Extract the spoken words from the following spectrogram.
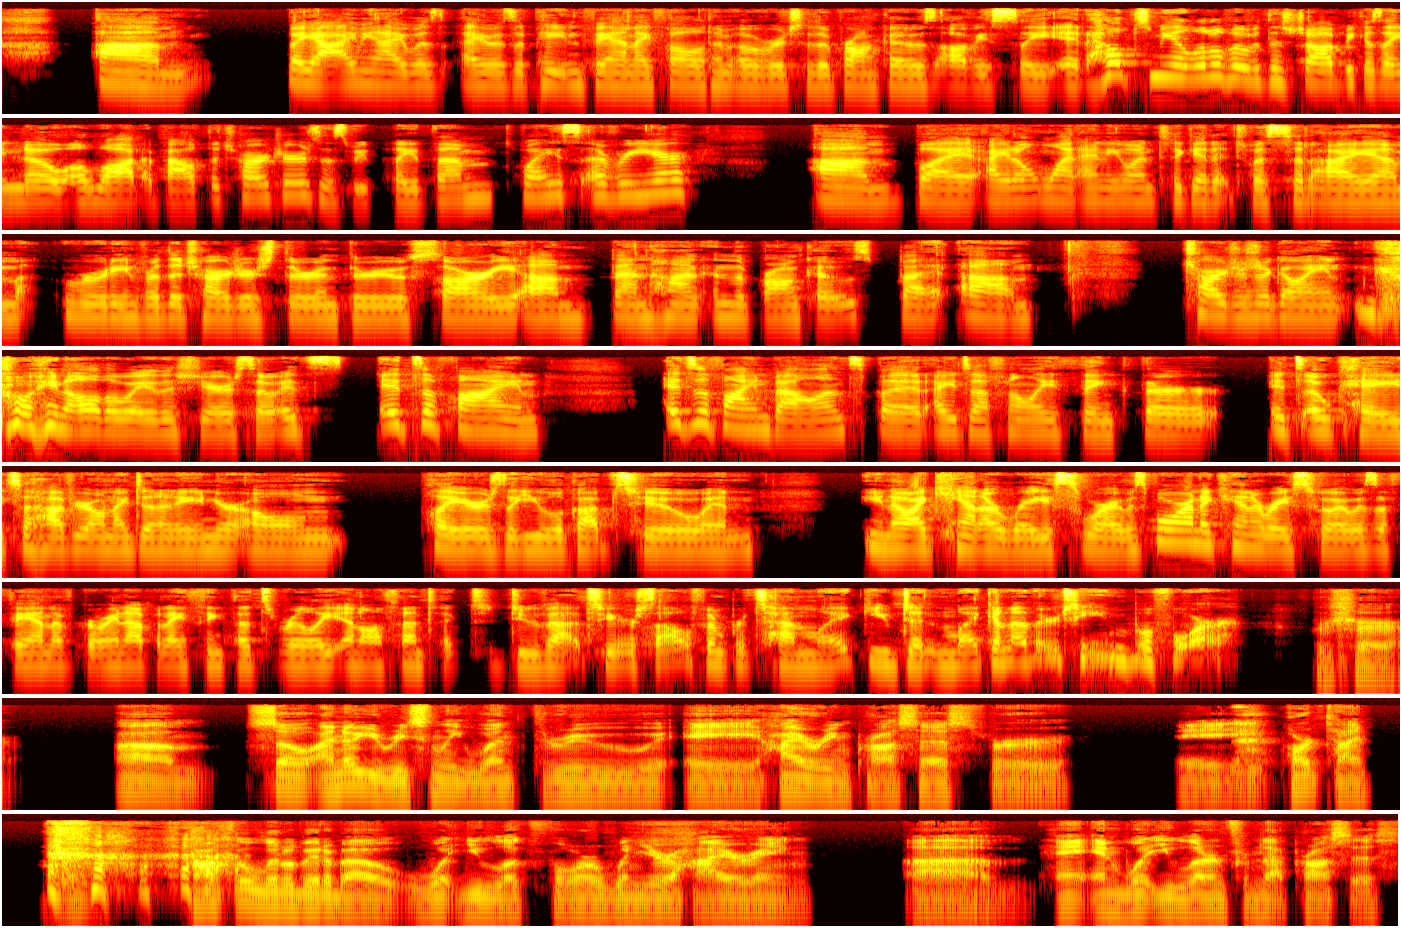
Um, but yeah, I mean, I was I was a Peyton fan. I followed him over to the Broncos. Obviously, it helped me a little bit with this job because I know a lot about the Chargers as we played them twice every year. Um, but I don't want anyone to get it twisted. I am rooting for the Chargers through and through. Sorry, um, Ben Hunt and the Broncos, but um, Chargers are going going all the way this year. So it's it's a fine it's a fine balance, but I definitely think there it's okay to have your own identity and your own players that you look up to and you know, I can't erase where I was born. I can't erase who I was a fan of growing up. And I think that's really inauthentic to do that to yourself and pretend like you didn't like another team before. For sure. Um, so I know you recently went through a hiring process for a part time Talk a little bit about what you look for when you're hiring um, and, and what you learned from that process.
